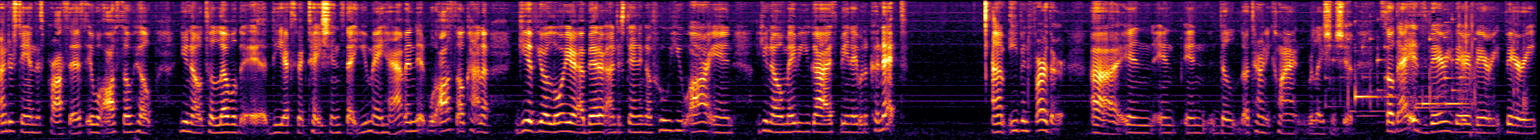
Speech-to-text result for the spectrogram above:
understand this process. It will also help, you know, to level the eh, the expectations that you may have, and it will also kind of give your lawyer a better understanding of who you are, and you know, maybe you guys being able to connect um, even further uh, in in in the attorney-client relationship. So that is very, very, very, very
